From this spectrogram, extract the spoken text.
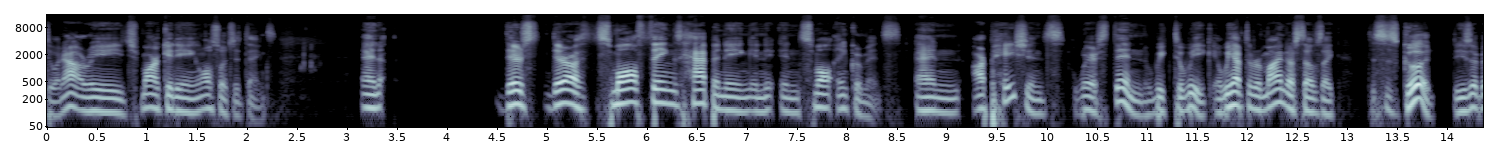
doing outreach, marketing, all sorts of things, and there's there are small things happening in in small increments. And our patience wears thin week to week. And we have to remind ourselves like this is good. These are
